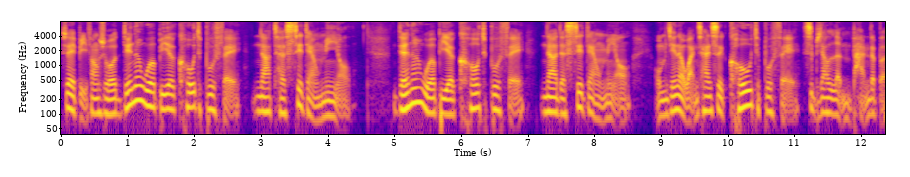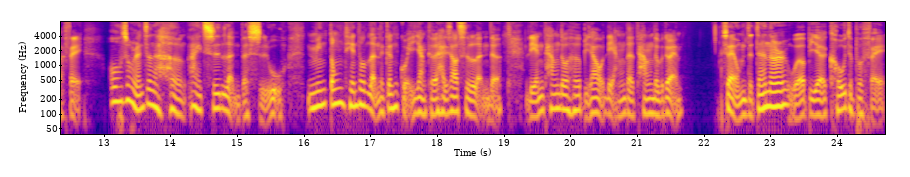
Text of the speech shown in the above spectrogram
所以比方说，dinner will be a cold buffet，not a sit-down meal。Dinner will be a cold buffet, not a sit-down meal。我们今天的晚餐是 cold buffet，是比较冷盘的 buffet。欧洲人真的很爱吃冷的食物，明明冬天都冷得跟鬼一样，可是还是要吃冷的，连汤都喝比较凉的汤，对不对？所以我们的 dinner will be a cold buffet,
